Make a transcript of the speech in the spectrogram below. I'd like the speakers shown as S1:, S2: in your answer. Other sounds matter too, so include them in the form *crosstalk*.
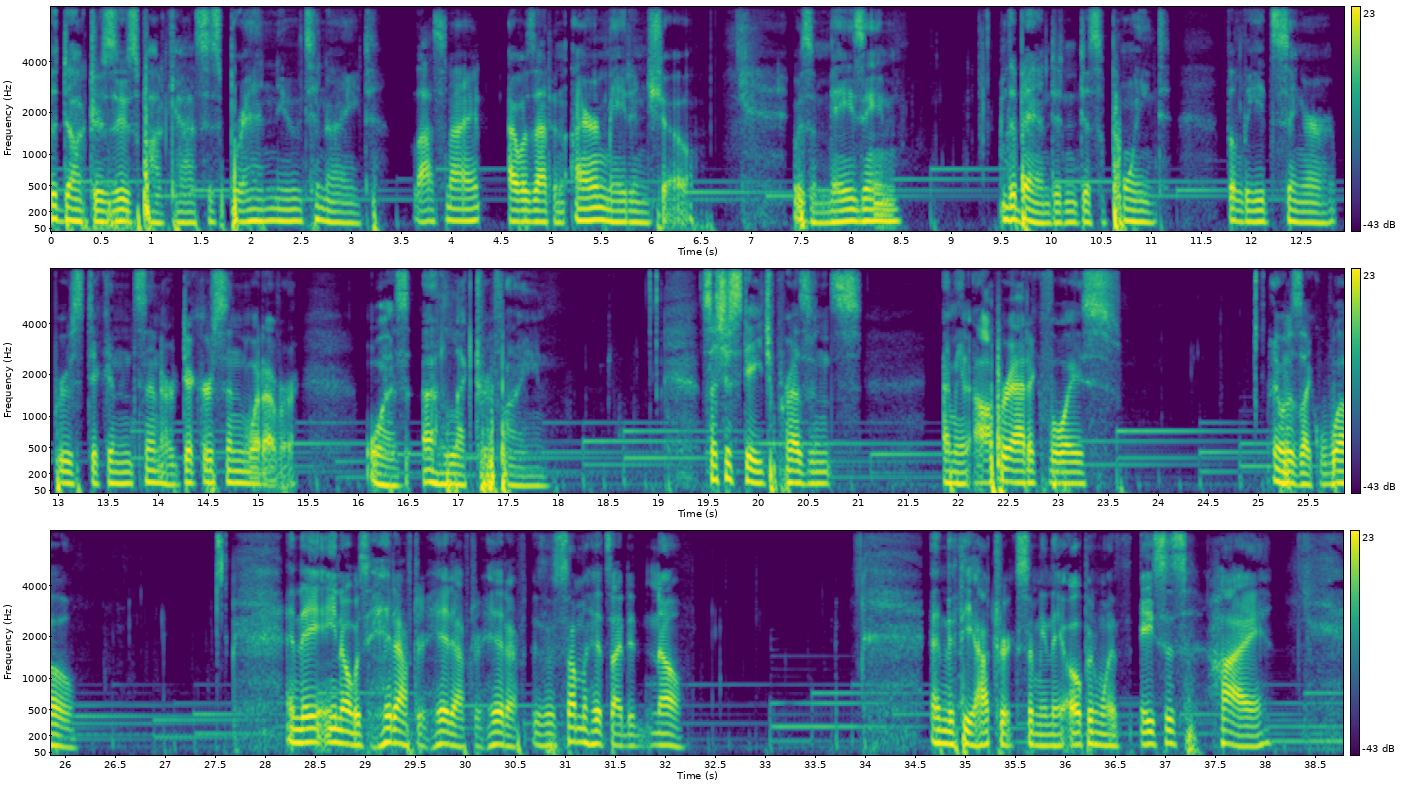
S1: The Dr. Zeus podcast is brand new tonight. Last night, I was at an Iron Maiden show. It was amazing. The band didn't disappoint. The lead singer, Bruce Dickinson or Dickerson, whatever, was electrifying. Such a stage presence. I mean, operatic voice. It was like, whoa and they, you know, it was hit after hit after hit after. There's some hits I didn't know. And the theatrics, I mean, they open with Aces High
